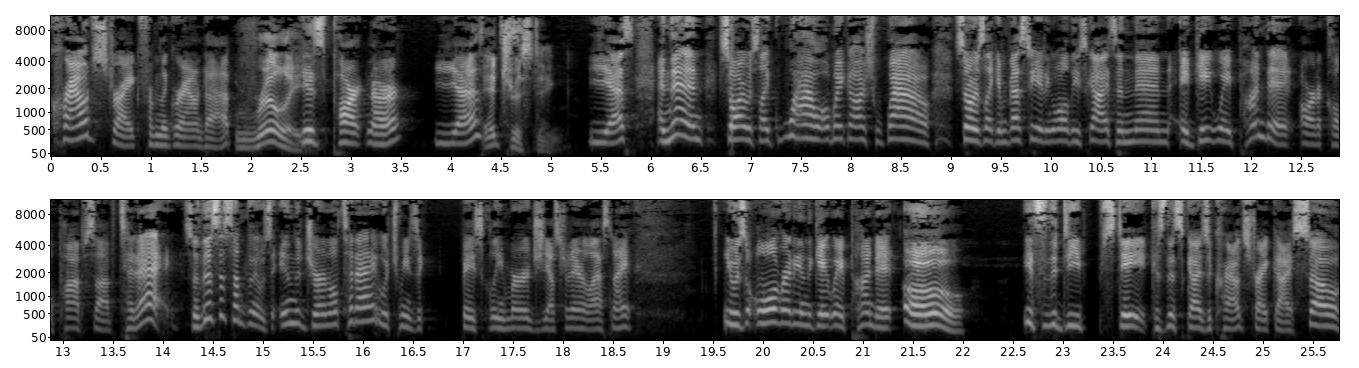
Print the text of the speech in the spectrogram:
CrowdStrike from the ground up really his partner. Yes. interesting. Yes. And then, so I was like, wow, oh my gosh, wow. So I was like investigating all these guys. And then a Gateway Pundit article pops up today. So this is something that was in the journal today, which means it basically emerged yesterday or last night. It was already in the Gateway Pundit. Oh, it's the deep state because this guy's a CrowdStrike guy. So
